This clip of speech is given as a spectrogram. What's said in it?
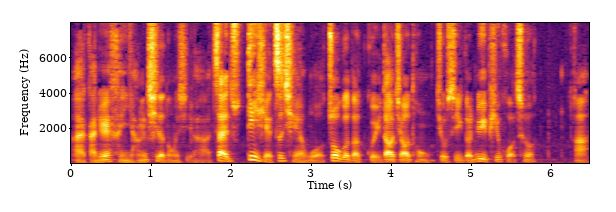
哎，感觉很洋气的东西啊！在地铁之前，我坐过的轨道交通就是一个绿皮火车啊，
